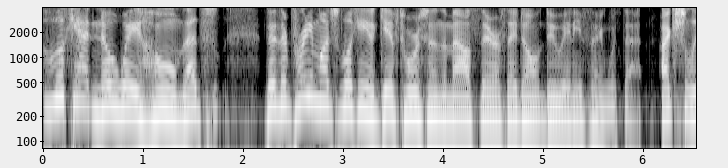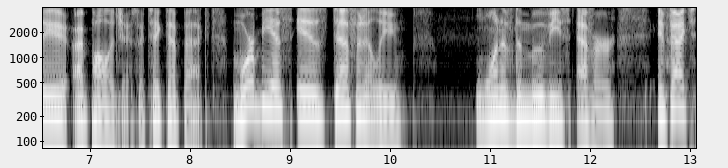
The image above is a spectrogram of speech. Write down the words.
look at No Way Home. That's they're pretty much looking a gift horse in the mouth there if they don't do anything with that. Actually, I apologize. I take that back. Morbius is definitely one of the movies ever. In fact,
